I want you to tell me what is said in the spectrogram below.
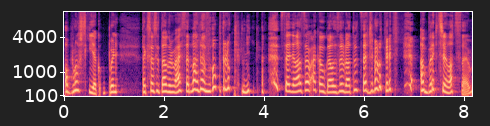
obrovský, jako úplně, tak jsem si tam normálně sedla na obrubník. Seděla jsem a koukala jsem na tu ceduli a brčela jsem.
